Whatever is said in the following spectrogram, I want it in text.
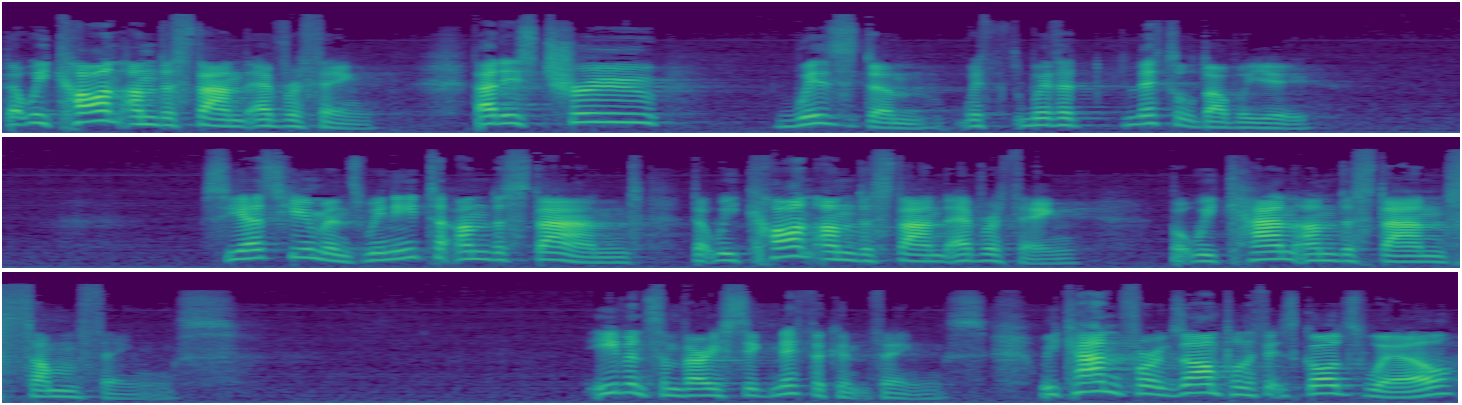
that we can't understand everything. That is true wisdom with, with a little w. See, as humans, we need to understand that we can't understand everything, but we can understand some things even some very significant things. We can, for example, if it's God's will,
